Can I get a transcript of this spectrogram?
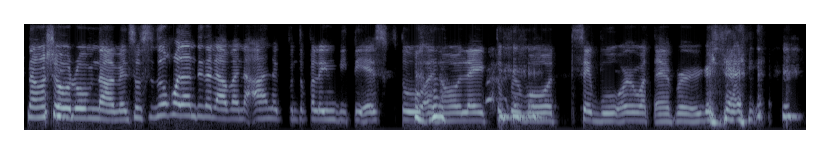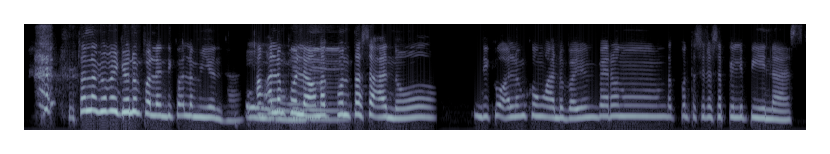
ng showroom namin. So, so doon ko lang din nalaman na, ah, nagpunta pala yung BTS to, ano, like, to promote Cebu or whatever, ganyan. Talaga may ganun pala, hindi ko alam yun ha. Ang Oo. alam ko lang, Mm. nagpunta sa ano, hindi ko alam kung ano ba yun, pero nung nagpunta sila sa Pilipinas,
